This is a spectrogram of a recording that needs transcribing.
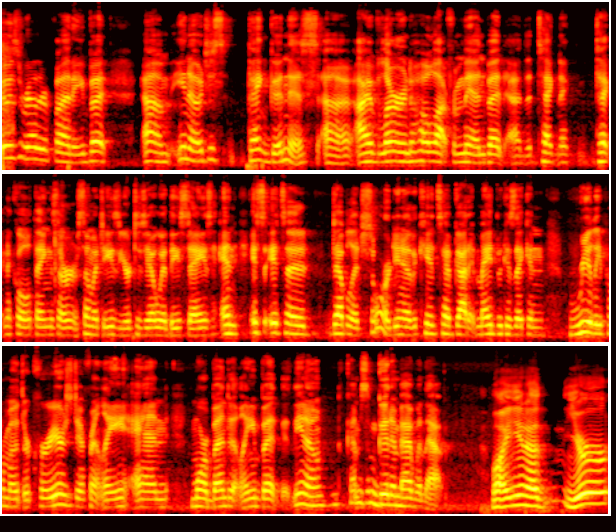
it was rather funny, but um, you know, just thank goodness uh, I've learned a whole lot from then. But uh, the technic technical things are so much easier to deal with these days, and it's it's a double-edged sword. You know, the kids have got it made because they can really promote their careers differently and more abundantly. But you know, comes some good and bad with that. Well, you know, you're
